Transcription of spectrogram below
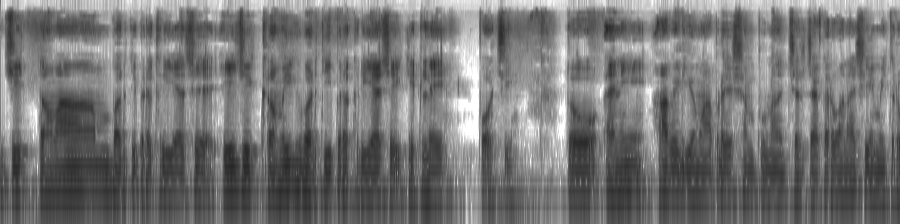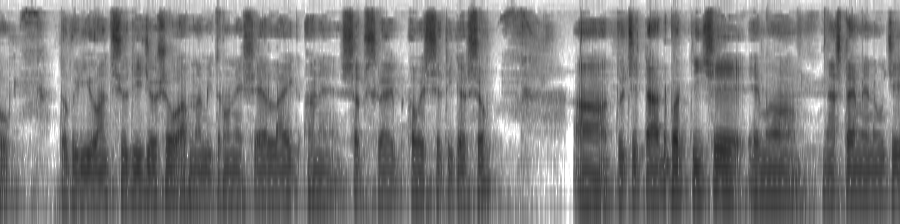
જે તમામ ભરતી પ્રક્રિયા છે, એ જે ક્રમિક ભરતી પ્રક્રિયા છે કેટલે પહોંચી? તો એની આ વિડીયોમાં આપણે સંપૂર્ણ ચર્ચા કરવાના છીએ મિત્રો. તો વીડિયો અંત સુધી જોશો. આપના મિત્રોને શેર લાઇક અને સબસ્ક્રાઈબ અવશ્યથી કરશો. તો જે ટાટ ભરતી છે એમાં લાસ્ટ ટાઈમ એનું જે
